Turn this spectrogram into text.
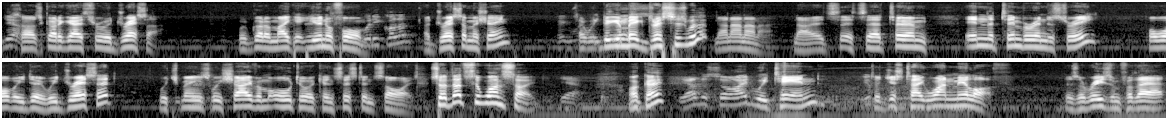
Yeah. so it's got to go through a dresser. We've got to make it uniform. What do you call it? A dresser machine. So we Do you make dresses with it? No, no, no, no. No, it's, it's a term in the timber industry for what we do. We dress it, which means we shave them all to a consistent size. So that's the one side. Yeah. Okay. The other side, we tend to just take one mil off. There's a reason for that.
